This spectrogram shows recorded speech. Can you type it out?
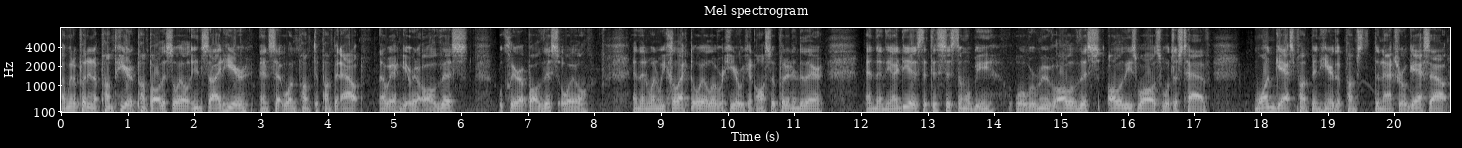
I'm going to put in a pump here to pump all this oil inside here and set one pump to pump it out. That way I can get rid of all this. We'll clear up all this oil. And then when we collect oil over here, we can also put it into there. And then the idea is that this system will be, will remove all of this, all of these walls. We'll just have one gas pump in here that pumps the natural gas out.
